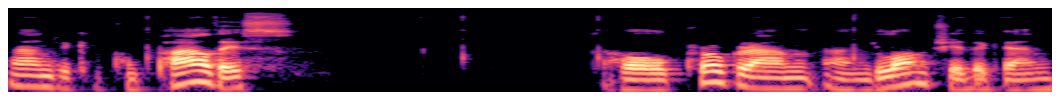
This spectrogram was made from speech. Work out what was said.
and we can compile this the whole program and launch it again.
